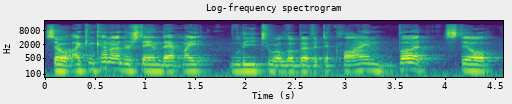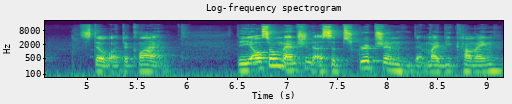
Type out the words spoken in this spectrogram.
So I can kind of understand that might lead to a little bit of a decline, but still, still a decline. They also mentioned a subscription that might be coming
